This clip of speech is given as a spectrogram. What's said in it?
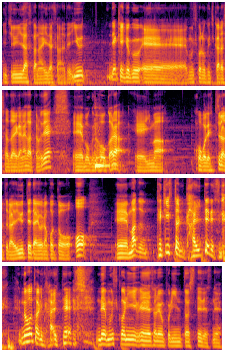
一応言い出すかな言い出すかなって言って結局、えー、息子の口から謝罪がなかったので、えー、僕の方から、えー、今ここでつらつら言ってたようなことをえー、まずテキストに書いてですね ノートに書いてで息子に、えー、それをプリントしてですね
